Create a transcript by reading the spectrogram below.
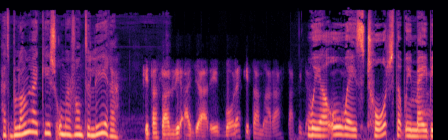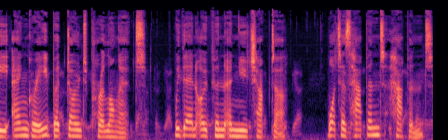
het belangrijk is om ervan te leren. We are always taught that we may be angry but don't prolong it. We then open a new chapter. What has happened, happened.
